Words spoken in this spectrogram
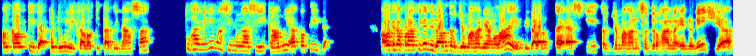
engkau tidak peduli kalau kita binasa? Tuhan ini masih mengasihi kami atau tidak? Kalau kita perhatikan di dalam terjemahan yang lain, di dalam TSI, terjemahan sederhana Indonesia,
